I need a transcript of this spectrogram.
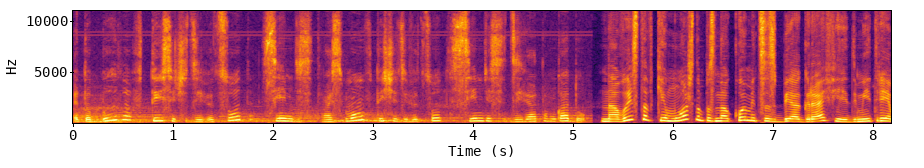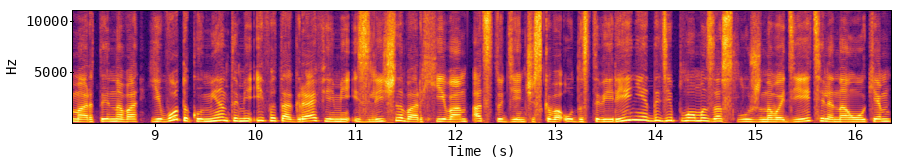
Это было в 1978-1979 году. На выставке можно познакомиться с биографией Дмитрия Мартынова, его документами и фотографиями из личного архива, от студенческого удостоверения до диплома заслуженного деятеля науки.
